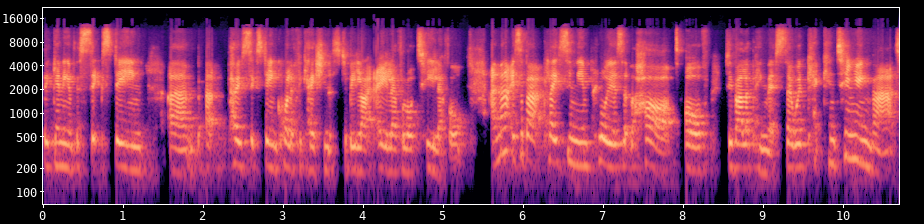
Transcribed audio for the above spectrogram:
beginning of the 16 um, uh, post 16 qualification that's to be like A level or T level. And that is about placing the employers at the heart of developing this. So we're c- continuing that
